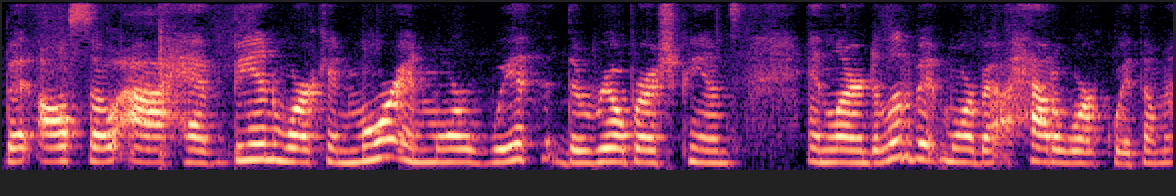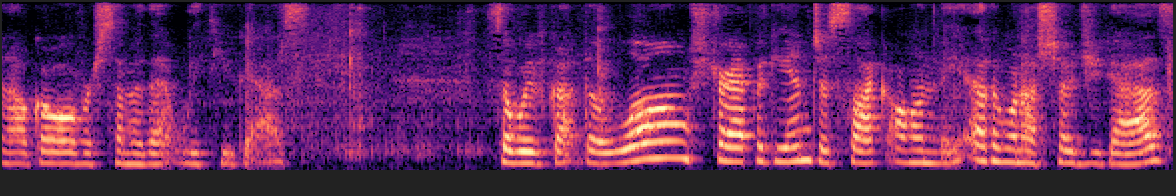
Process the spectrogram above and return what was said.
but also I have been working more and more with the Real Brush pens and learned a little bit more about how to work with them and I'll go over some of that with you guys. So we've got the long strap again, just like on the other one I showed you guys.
